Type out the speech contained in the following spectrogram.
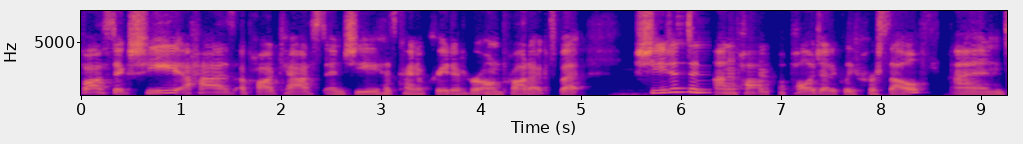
Bosstick, she has a podcast and she has kind of created her own product, but she just did unapologetically herself. And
